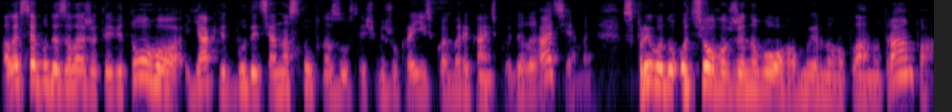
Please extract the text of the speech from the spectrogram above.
Але все буде залежати від того, як відбудеться наступна зустріч між українською і американською делегаціями з приводу оцього вже нового мирного плану Трампа,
